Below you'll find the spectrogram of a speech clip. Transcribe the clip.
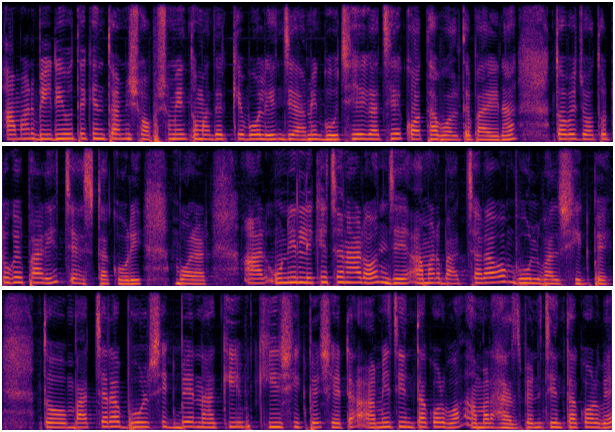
আমার ভিডিওতে কিন্তু আমি সবসময় তোমাদেরকে বলি যে আমি গুছিয়ে গাছিয়ে কথা বলতে পারি না। তবে যতটুকুই পারি চেষ্টা করি বলার। আর উনি লিখেছেন আরও যে আমার বাচ্চারাও ভুলভাল শিখবে। তো বাচ্চারা ভুল শিখবে না কি, কী শিখবে সেটা আমি চিন্তা করব, আমার হাজব্যান্ড চিন্তা করবে।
